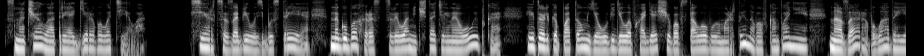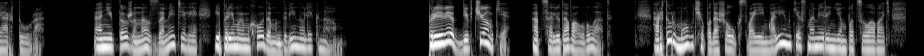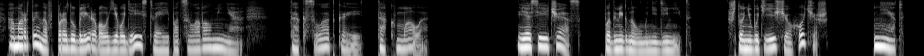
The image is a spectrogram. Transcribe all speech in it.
Сначала отреагировало тело. Сердце забилось быстрее, на губах расцвела мечтательная улыбка, и только потом я увидела входящего в столовую Мартынова в компании Назара, Влада и Артура. Они тоже нас заметили и прямым ходом двинули к нам. «Привет, девчонки!» — отсалютовал Влад. Артур молча подошел к своей малинке с намерением поцеловать, а Мартынов продублировал его действия и поцеловал меня — так сладко и так мало. «Я сейчас», — подмигнул мне Демид. «Что-нибудь еще хочешь?» «Нет,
